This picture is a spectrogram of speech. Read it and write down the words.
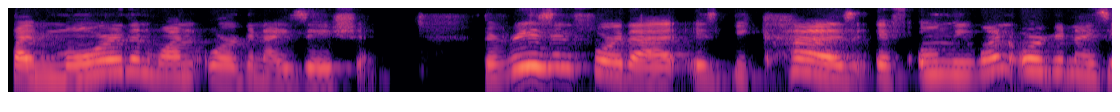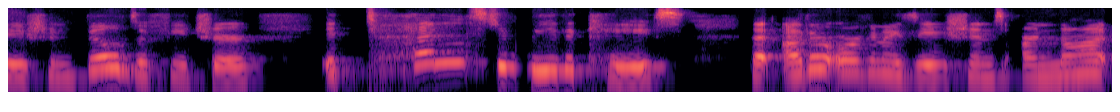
by more than one organization. The reason for that is because if only one organization builds a feature, it tends to be the case that other organizations are not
